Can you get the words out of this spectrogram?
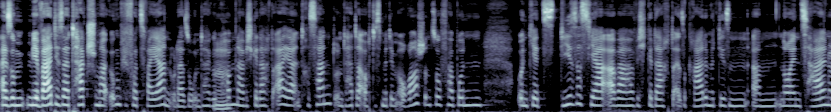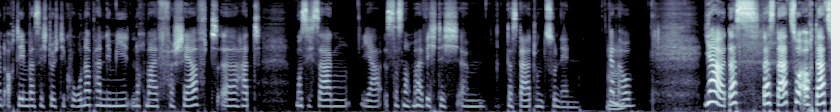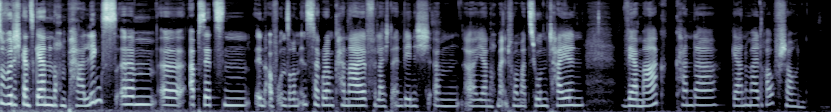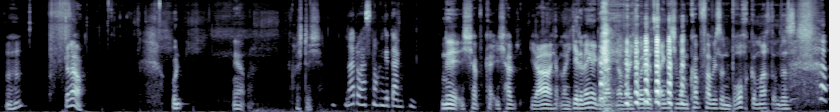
also mir war dieser Tag schon mal irgendwie vor zwei Jahren oder so untergekommen. Mhm. Da habe ich gedacht, ah ja, interessant und hatte auch das mit dem Orange und so verbunden. Und jetzt dieses Jahr aber habe ich gedacht, also gerade mit diesen ähm, neuen Zahlen und auch dem, was sich durch die Corona-Pandemie nochmal verschärft äh, hat, muss ich sagen, ja, ist das nochmal wichtig, ähm, das Datum zu nennen. Mhm. Genau. Ja, das, das dazu. Auch dazu würde ich ganz gerne noch ein paar Links ähm, äh, absetzen in, auf unserem Instagram-Kanal. Vielleicht ein wenig ähm, äh, ja nochmal Informationen teilen. Wer mag, kann da gerne mal drauf schauen. Mhm. Genau. Und ja, richtig. Na, du hast noch einen Gedanken. Nee, ich habe, ich habe, ja, ich habe noch jede Menge Gedanken, aber ich wollte jetzt eigentlich in meinem Kopf habe ich so einen Bruch gemacht, um das,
